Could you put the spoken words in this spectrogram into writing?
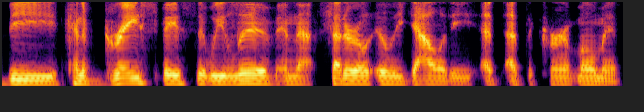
the kind of gray space that we live in that federal illegality at, at the current moment.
